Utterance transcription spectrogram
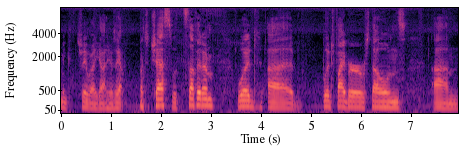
Let me show you what I got here. So I got a bunch of chests with stuff in them, wood, uh, wood fiber, stones, um,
